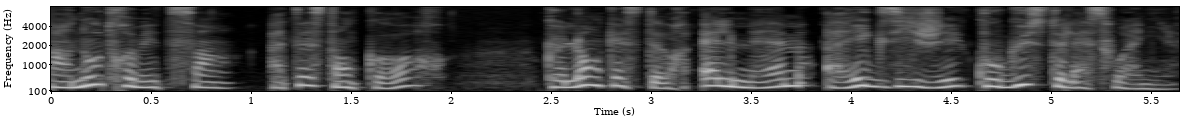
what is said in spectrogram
Un autre médecin atteste encore que Lancaster elle-même a exigé qu'Auguste la soigne.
